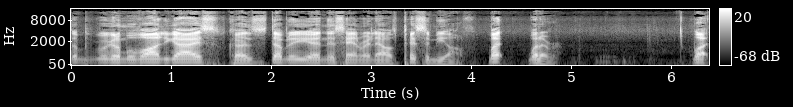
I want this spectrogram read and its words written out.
I, we're gonna move on, you guys, because W in this hand right now is pissing me off. But whatever. But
